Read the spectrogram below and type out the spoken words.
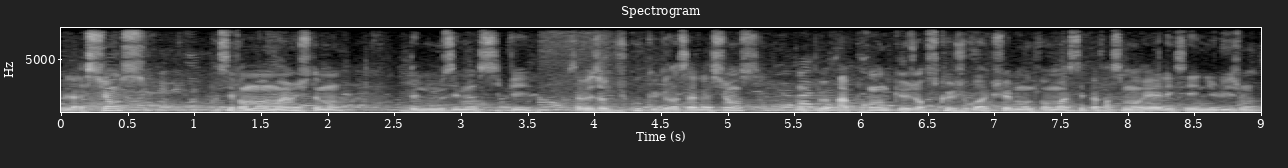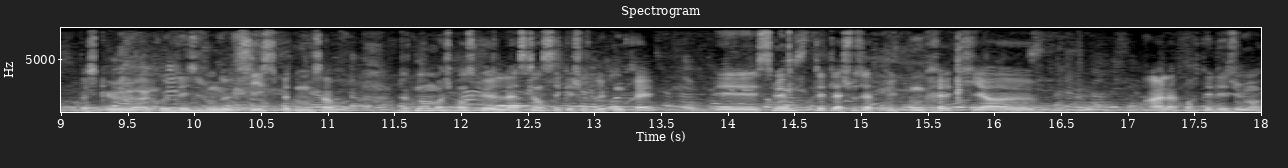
La science, c'est vraiment un moyen justement de nous émanciper. Ça veut dire du coup que grâce à la science, on peut apprendre que genre ce que je vois actuellement devant moi, c'est pas forcément réel et c'est une illusion. Parce que à cause des illusions de scie, c'est peut-être mon cerveau. Donc non, moi je pense que la science c'est quelque chose de concret. Et c'est même peut-être la chose la plus concrète qu'il y a euh, à la portée des humains.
